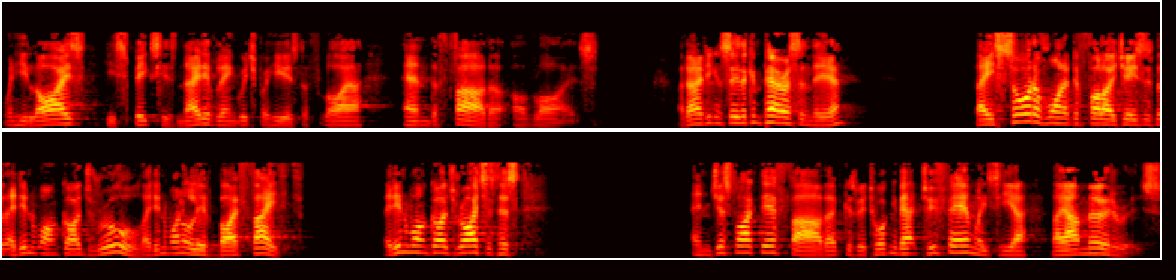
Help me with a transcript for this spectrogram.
When he lies, he speaks his native language, for he is the liar and the father of lies. I don't know if you can see the comparison there. They sort of wanted to follow Jesus, but they didn't want God's rule. They didn't want to live by faith. They didn't want God's righteousness. And just like their father, because we're talking about two families here, they are murderers.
